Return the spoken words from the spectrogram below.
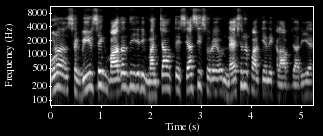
ਹੁਣ ਸੁਖਬੀਰ ਸਿੰਘ ਬਾਦਲ ਦੀ ਜਿਹੜੀ ਮੰਚਾਂ ਉੱਤੇ ਸਿਆਸੀ ਸੁਰ ਉਹ ਨੈਸ਼ਨਲ ਪਾਰਟੀਆਂ ਦੇ ਖਿਲਾਫ ਜਾਰੀ ਹੈ।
